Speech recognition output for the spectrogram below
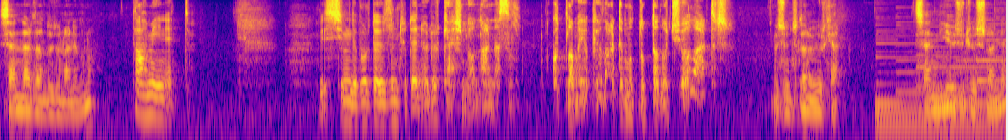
Sen nereden duydun anne bunu? Tahmin ettim. Biz şimdi burada üzüntüden ölürken şimdi onlar nasıl kutlama yapıyorlardı, mutluluktan uçuyorlardır. Üzüntüden uyurken. Sen niye üzülüyorsun anne?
